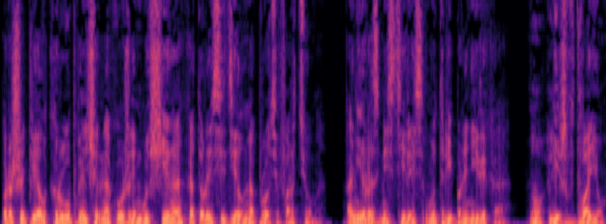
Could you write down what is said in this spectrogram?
Прошипел крупный чернокожий мужчина, который сидел напротив Артема. Они разместились внутри броневика, но лишь вдвоем.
